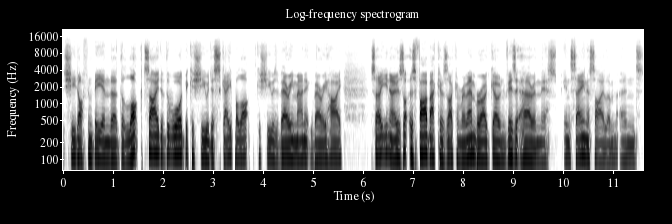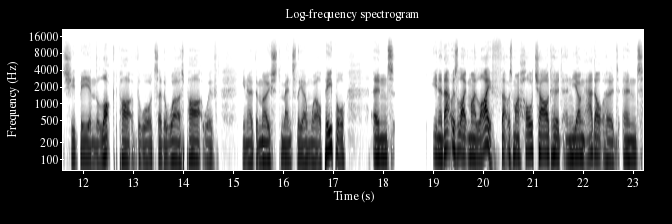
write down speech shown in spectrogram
she'd often be in the the locked side of the ward because she would escape a lot because she was very manic, very high. So you know, as, as far back as I can remember, I'd go and visit her in this insane asylum, and she'd be in the locked part of the ward, so the worst part with, you know, the most mentally unwell people, and you know that was like my life. That was my whole childhood and young adulthood, and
